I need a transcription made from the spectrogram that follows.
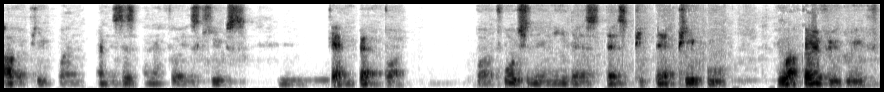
other people, and, and it's just and I thought it just keeps getting better. But but unfortunately, there's there's there are people who are going through grief,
